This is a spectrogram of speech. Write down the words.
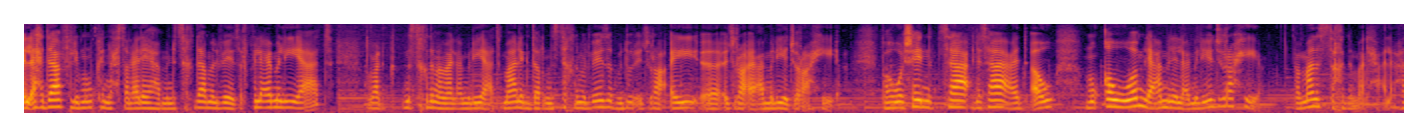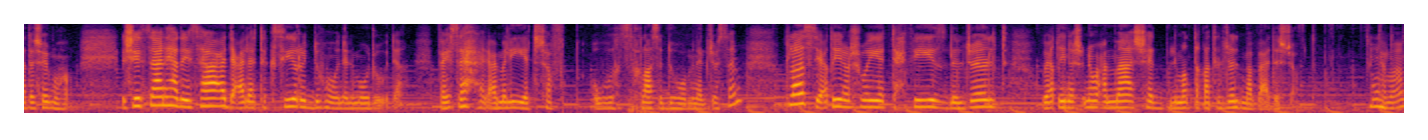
الأهداف اللي ممكن نحصل عليها من استخدام الفيزر في العمليات طبعا نستخدمها مع العمليات ما نقدر نستخدم الفيزر بدون إجراء أي آه، إجراء عملية جراحية. فهو شيء مساعد أو مقوم لعمل العملية الجراحية فما نستخدمه لحاله هذا شيء مهم. الشيء الثاني هذا يساعد على تكسير الدهون الموجودة فيسهل عملية شفط أو استخلاص الدهون من الجسم plus يعطينا شوية تحفيز للجلد ويعطينا نوعا ما شد لمنطقة الجلد ما بعد الشفط. تمام؟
